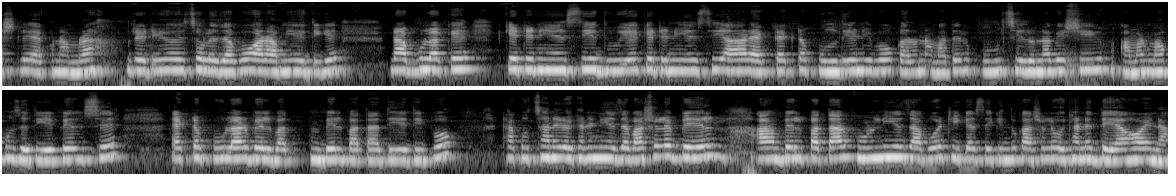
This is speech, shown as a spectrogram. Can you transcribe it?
আসলে এখন আমরা রেডি হয়ে চলে যাব। আর আমি এদিকে ডাবগুলাকে কেটে নিয়েছি, ধুয়ে কেটে নিয়েছি আর একটা একটা ফুল দিয়ে নিব। কারণ আমাদের ফুল ছিল না বেশি, আমার মা পুজো দিয়ে ফেলছে। একটা ফুল আর বেল বেলপাতা দিয়ে দিব। ঠাকুর ছানের ওইখানে নিয়ে যাব। আসলে বেল আর বেলপাতা আর ফুল নিয়ে যাব, ঠিক আছে, কিন্তু আসলে ওইখানে দেয়া হয় না।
